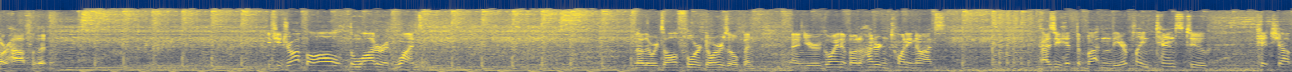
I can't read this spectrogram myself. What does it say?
or half of it. If you drop all the water at once, in other words, all four doors open, and you're going about 120 knots, as you hit the button, the airplane tends to pitch up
